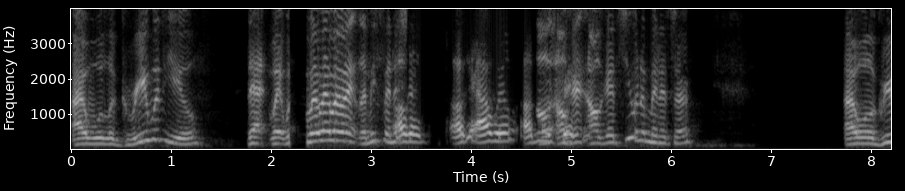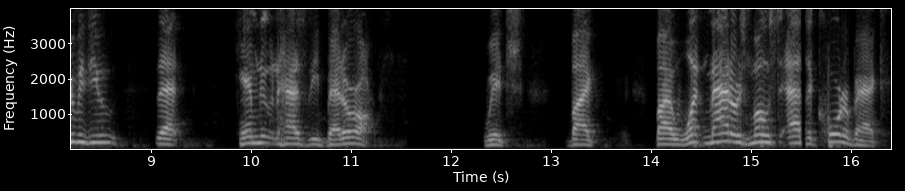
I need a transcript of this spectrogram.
I will agree with you that wait, wait, wait, wait, wait, wait. Let me finish. Okay, okay, I will. I'll, I'll, I'll get. I'll get to you in a minute, sir. I will agree with you that Cam Newton has the better arm, which by by what matters most as a quarterback,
